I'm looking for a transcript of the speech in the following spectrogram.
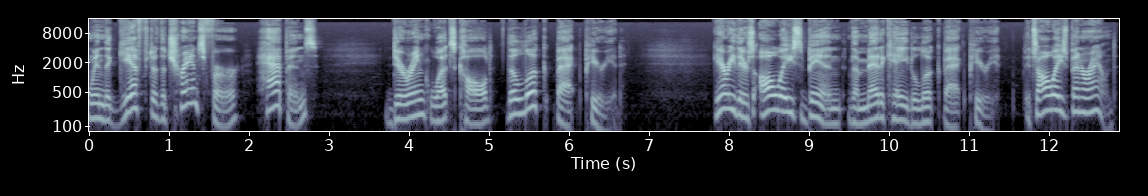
when the gift or the transfer happens during what's called the look back period. Gary, there's always been the Medicaid look back period, it's always been around.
